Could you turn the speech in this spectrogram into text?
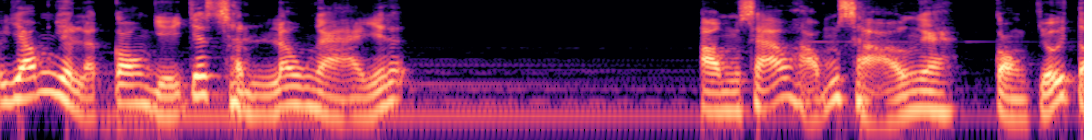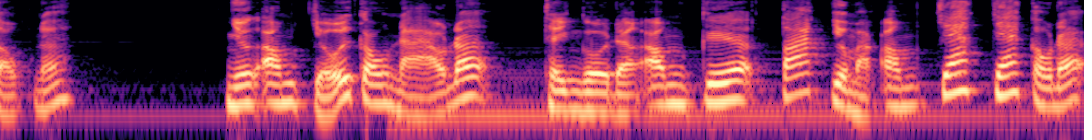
Giống như là con dĩ chết sình lâu ngày vậy đó. Ông Sáu hỏng sợ nha Còn chửi tục nữa. Nhưng ông chửi câu nào đó, Thì người đàn ông kia tác vô mặt ông chát chát câu đó.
